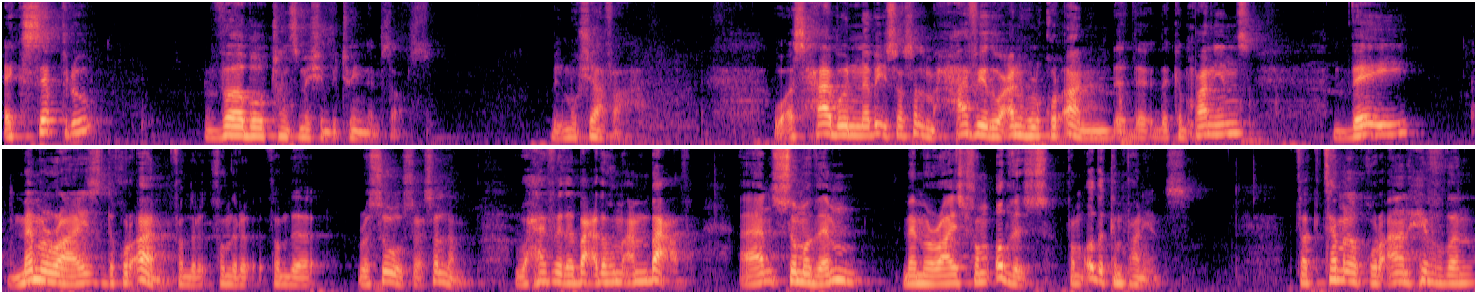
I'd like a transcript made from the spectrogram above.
except through verbal transmission between themselves. بالمشافعة. وأصحاب النبي صلى الله عليه وسلم حفظوا عنه القرآن. The, the, the companions, they memorized the Quran from the, from the, from the Rasul صلى الله عليه وسلم. وحفظ بعضهم عن بعض. And some of them memorized from others, from other companions. فاكتمل القرآن حفظا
